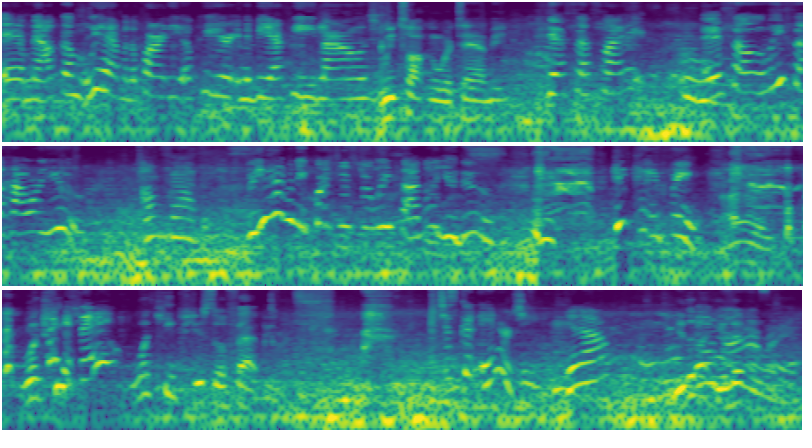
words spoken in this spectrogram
and Malcolm. We having a party up here in the VIP lounge. We talking with Tamie. Yes, that's right. And so, Lisa, how are you? I'm fabulous. Do you have any questions for Lisa? I know you do. he can't think. Uh, what Can you keeps think? what keeps you so fabulous? Just good energy, you know? You look like you're living positive.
